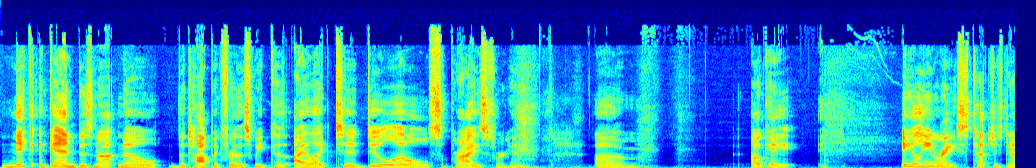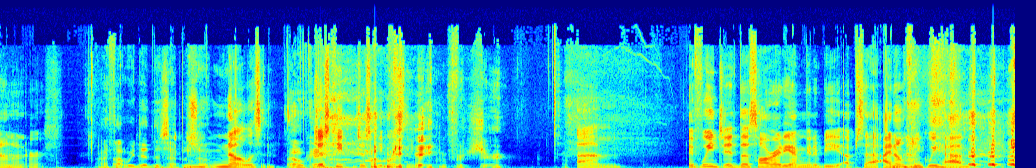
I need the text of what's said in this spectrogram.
Nick again does not know the topic for this week because I like to do a little surprise for him. Um, okay. Alien race touches down on Earth. I thought we did this episode. No, listen. Okay. Just keep just keep listening. For sure. Um, if we did this already, I'm gonna be upset. I don't think we have.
